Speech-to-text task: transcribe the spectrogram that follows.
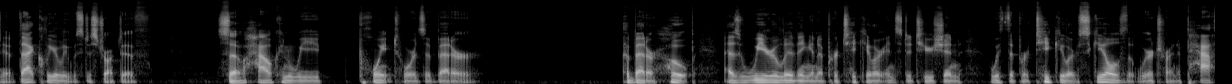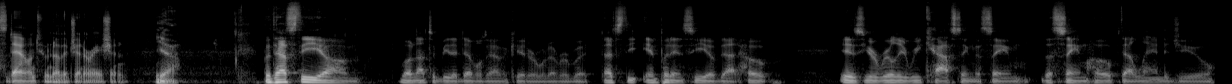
you know, that clearly was destructive. So how can we point towards a better a better hope as we're living in a particular institution with the particular skills that we're trying to pass down to another generation. Yeah, But that's the um, well, not to be the devil's advocate or whatever, but that's the impotency of that hope. Is you're really recasting the same the same hope that landed you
